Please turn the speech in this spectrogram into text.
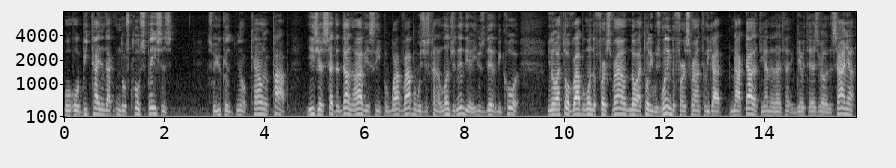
or, or be tight in that in those close spaces, so you could you know counter pop. Easier said than done, obviously. But Robert was just kind of lunging in there. He was there to be caught. You know, I thought Robert won the first round. No, I thought he was winning the first round until he got knocked out at the end, and I th- gave it to Israel Adesanya.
